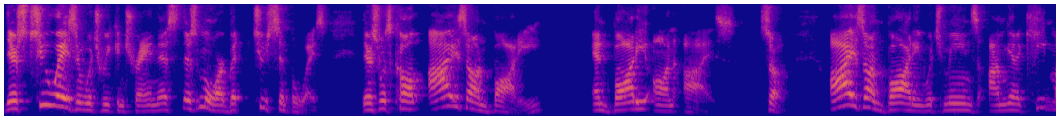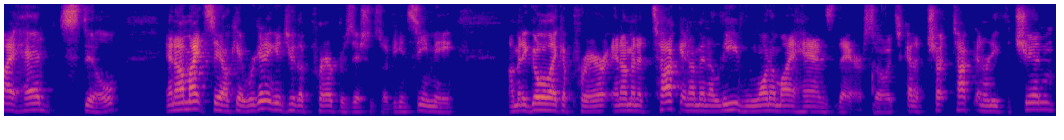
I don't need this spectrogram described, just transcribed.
There's two ways in which we can train this. There's more but two simple ways. There's what's called eyes on body and body on eyes. So eyes on body which means i'm going to keep my head still and I might say, okay, we're getting into the prayer position. So if you can see me, I'm going to go like a prayer and I'm going to tuck and I'm going to leave one of my hands there. So it's kind of ch- tucked underneath the chin.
